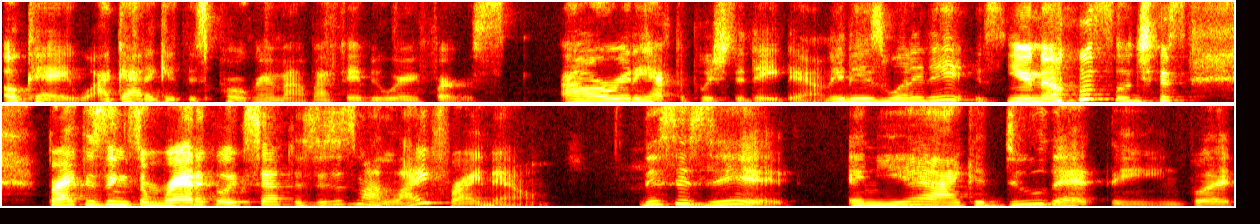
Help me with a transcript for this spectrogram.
okay well i got to get this program out by february 1st I already have to push the date down. It is what it is, you know? So just practicing some radical acceptance. This is my life right now this is it. And yeah, I could do that thing, but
